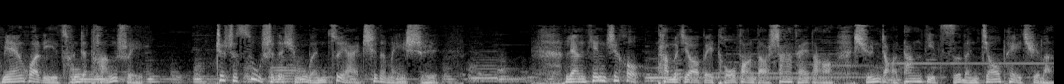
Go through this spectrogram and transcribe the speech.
棉花里存着糖水，这是素食的雄蚊最爱吃的美食。两天之后，它们就要被投放到沙仔岛寻找当地雌蚊交配去了。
